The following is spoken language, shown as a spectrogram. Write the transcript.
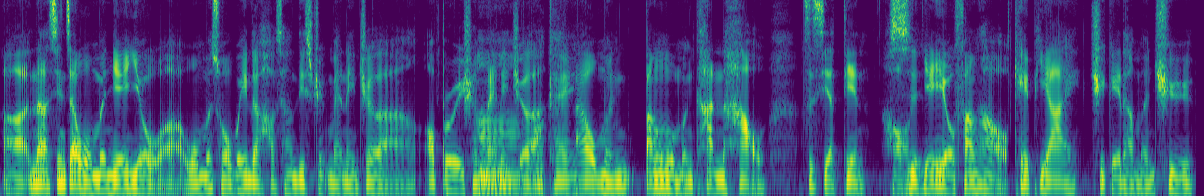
啊，那现在我们也有啊，我们所谓的好像 district manager 啊，operation manager 啊，OK，来我们帮我们看好这些店，好，也有放好 KPI 去给他们去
